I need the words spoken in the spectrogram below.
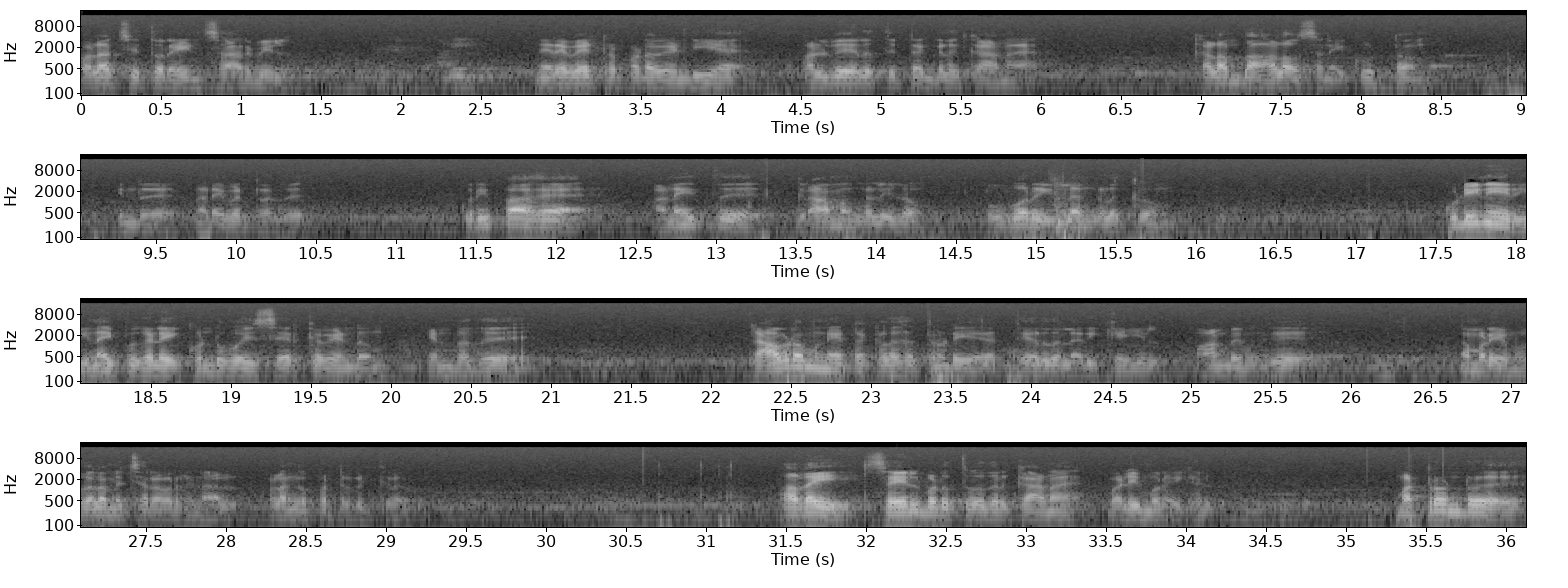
வளர்ச்சித்துறையின் சார்பில் நிறைவேற்றப்பட வேண்டிய பல்வேறு திட்டங்களுக்கான கலந்த ஆலோசனை கூட்டம் இன்று நடைபெற்றது. குறிப்பாக அனைத்து கிராமங்களிலும் ஒவ்வொரு இல்லங்களுக்கும் குடிநீர் இணைப்புகளை கொண்டு போய் சேர்க்க வேண்டும் என்பது திராவிட முன்னேற்றக் கழகத்தினுடைய தேர்தல் அறிக்கையில் மாண்புமிகு நம்முடைய முதலமைச்சர் அவர்களால் வழங்கப்பட்டிருக்கிறது. அதை செயல்படுத்துவதற்கான வழிமுறைகள். மற்றொன்று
